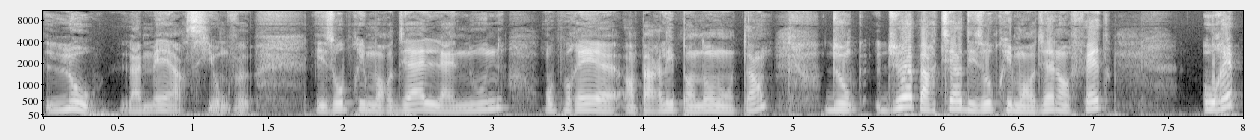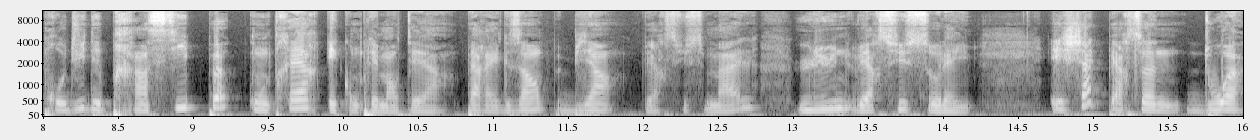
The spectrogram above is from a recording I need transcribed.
l'eau, la mer, si on veut. Les eaux primordiales, la noun, on pourrait euh, en parler pendant longtemps. Donc, Dieu à partir des eaux primordiales, en fait, aurait produit des principes contraires et complémentaires. Par exemple, bien versus mal, lune versus soleil. Et chaque personne doit,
